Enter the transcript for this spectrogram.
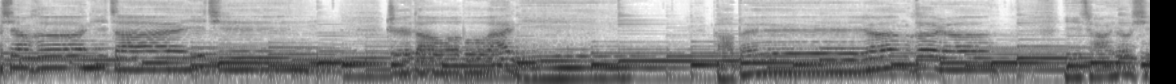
我想和你在一起，直到我不爱你，宝贝。人和人一场游戏，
